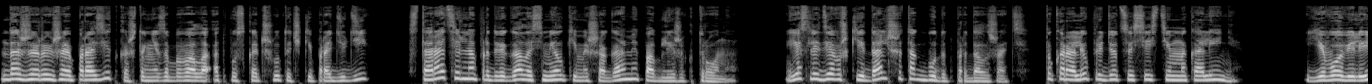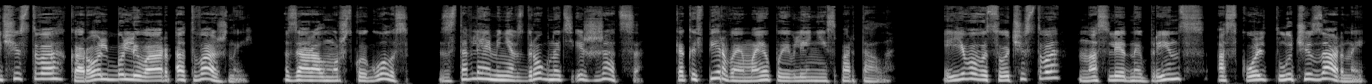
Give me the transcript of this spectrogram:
Даже рыжая паразитка, что не забывала отпускать шуточки про Дюди, старательно продвигалась мелкими шагами поближе к трону. Если девушки и дальше так будут продолжать, то королю придется сесть им на колени. «Его Величество, король Боливар Отважный», — заорал мужской голос, заставляя меня вздрогнуть и сжаться, как и в первое мое появление из портала. «Его Высочество, наследный принц Аскольд Лучезарный».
